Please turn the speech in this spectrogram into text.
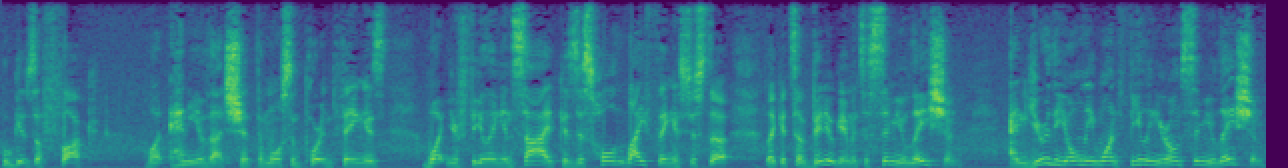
Who gives a fuck what any of that shit? The most important thing is what you're feeling inside because this whole life thing is just a like it's a video game, it's a simulation. And you're the only one feeling your own simulation.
